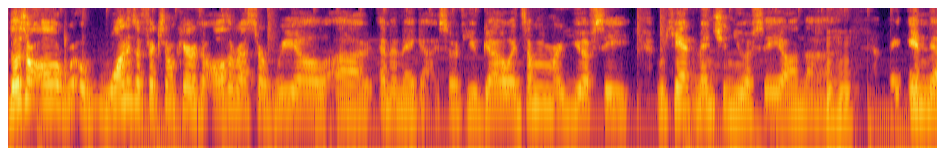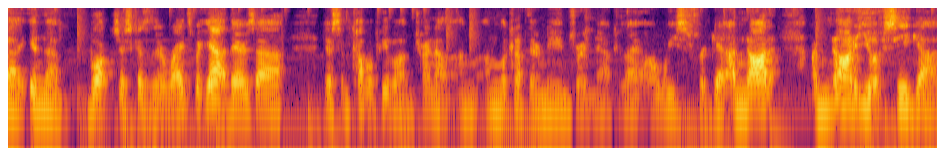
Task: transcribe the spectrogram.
those are all one is a fictional character all the rest are real uh, mma guys so if you go and some of them are ufc we can't mention ufc on the mm-hmm. In the in the book just because of their rights but yeah there's uh there's some couple people i'm trying to i'm, I'm looking up their names right now because i always forget i'm not i'm not a ufc guy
